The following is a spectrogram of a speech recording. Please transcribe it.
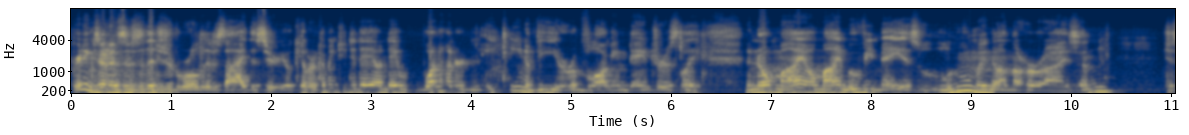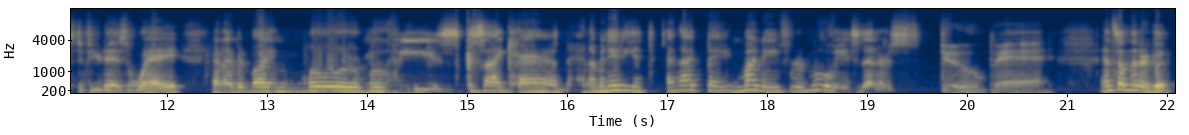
Greetings, citizens of the digital world. It is I, the Xerial Killer, coming to you today on day 118 of the year of vlogging dangerously. And oh my, oh my, movie May is looming on the horizon. Just a few days away, and I've been buying more movies, because I can, and I'm an idiot, and I pay money for movies that are stupid, and some that are good.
